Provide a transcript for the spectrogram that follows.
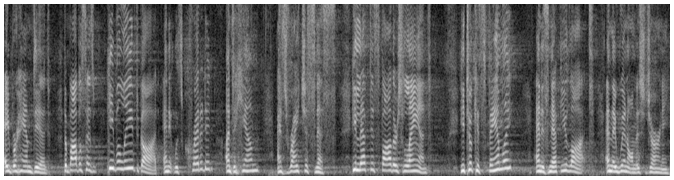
Abraham did. The Bible says he believed God and it was credited unto him as righteousness. He left his father's land. He took his family and his nephew Lot and they went on this journey.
